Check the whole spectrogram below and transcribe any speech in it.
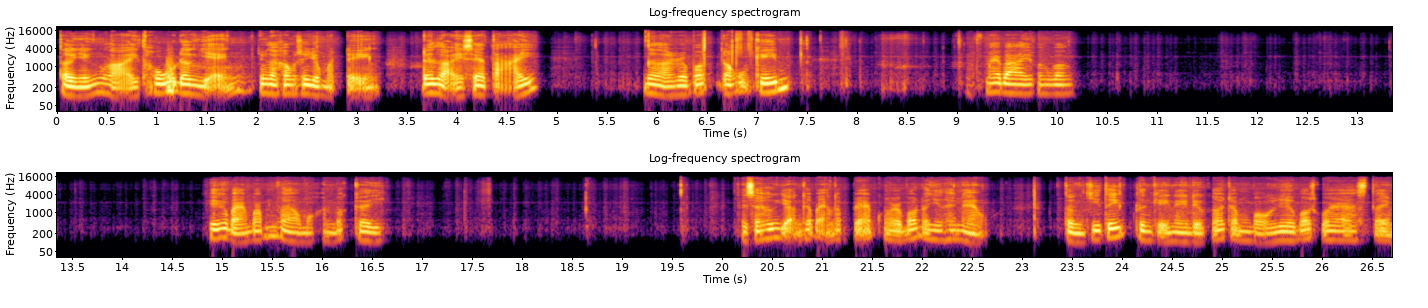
Từ những loại thú đơn giản, chúng ta không sử dụng mạch điện, đến loại xe tải đến loại robot đấu kiếm, máy bay, vân vân. Khi các bạn bấm vào một hình bất kỳ, thì sẽ hướng dẫn các bạn lắp ráp con robot đó như thế nào. Từng chi tiết linh kiện này đều có trong bộ robot của STEM.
